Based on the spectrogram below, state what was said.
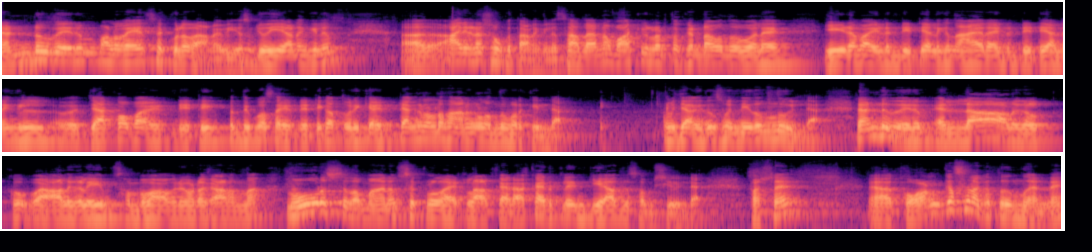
രണ്ടുപേരും വളരെ സെക്കുലറാണ് വി എസ് ജോയി ആണെങ്കിലും ആര്യയുടെ ഷോക്കത്താണെങ്കിലും സാധാരണ ബാക്കിയുള്ളിടത്തൊക്കെ ഉണ്ടാവുന്ന പോലെ ഈഴവ ഐഡന്റിറ്റി അല്ലെങ്കിൽ നായർ ഐഡന്റിറ്റി അല്ലെങ്കിൽ ജാക്കോബ ഐഡന്റിറ്റി പെന്തിക്കോസ് ഐഡന്റിറ്റി കത്തോലിക്ക ഐഡന്റിറ്റി അങ്ങനെയുള്ള സാധനങ്ങളൊന്നും ഇവർക്കില്ല. ജാഹിദ് സുന്നി ഇതൊന്നുമില്ല രണ്ടുപേരും എല്ലാ ആളുകൾക്കും ആളുകളെയും സംഭാവനയോടെ കാണുന്ന നൂറ് ശതമാനം സെക്കുലർ ആയിട്ടുള്ള ആൾക്കാർ ആ കാര്യത്തിൽ എനിക്ക് യാതൊരു സംശയമില്ല പക്ഷേ കോൺഗ്രസിനകത്തു നിന്ന് തന്നെ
